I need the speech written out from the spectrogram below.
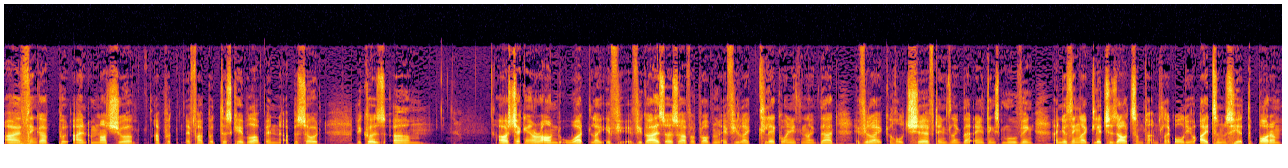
I think I put I, I'm not sure I put if I put this cable up in episode because um I was checking around what like if if you guys also have a problem if you like click or anything like that if you like hold shift anything like that anything's moving and your thing like glitches out sometimes like all your items here at the bottom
